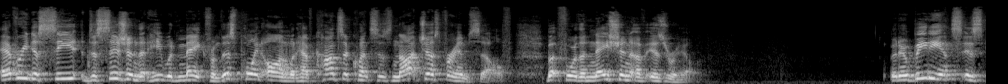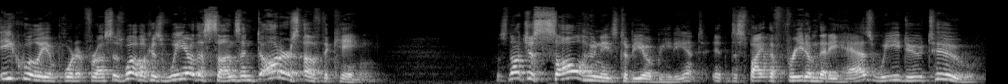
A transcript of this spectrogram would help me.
Every deci- decision that he would make from this point on would have consequences not just for himself, but for the nation of Israel. But obedience is equally important for us as well because we are the sons and daughters of the king. It's not just Saul who needs to be obedient, it, despite the freedom that he has, we do too.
